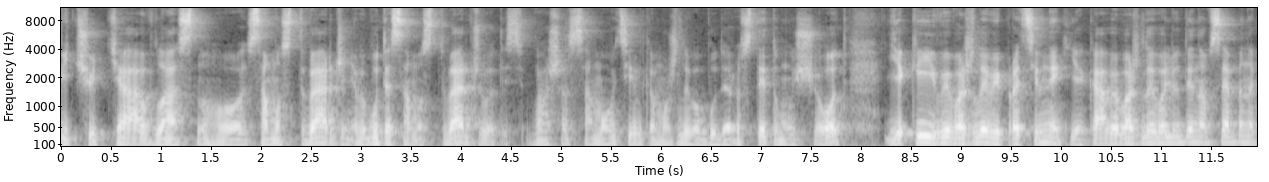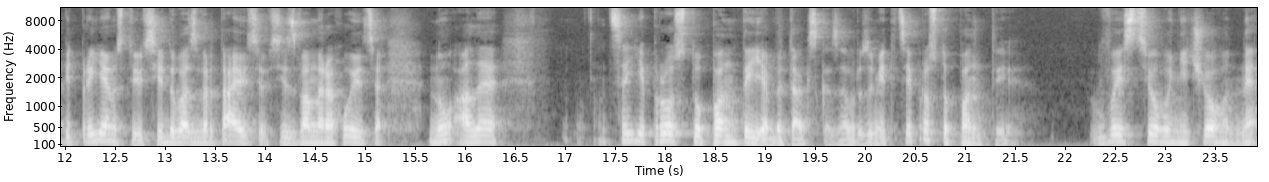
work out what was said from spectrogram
відчуття власного самоствердження, ви будете самостверджуватись, ваша самооцінка, можливо, буде рости, тому що от який ви важливий працівник, яка ви важлива людина в себе на підприємстві, всі до вас звертаються, всі з вами рахуються. Ну, але це є просто панти, я би так сказав, розумієте? Це є просто панти. Ви з цього нічого не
